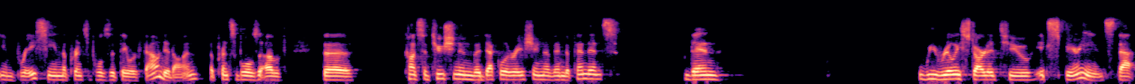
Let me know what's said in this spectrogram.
embracing the principles that they were founded on, the principles of the Constitution and the Declaration of Independence, then we really started to experience that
